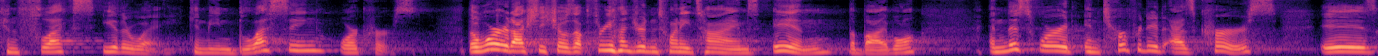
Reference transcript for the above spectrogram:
can flex either way, can mean blessing or curse. The word actually shows up 320 times in the Bible, and this word, interpreted as curse, is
